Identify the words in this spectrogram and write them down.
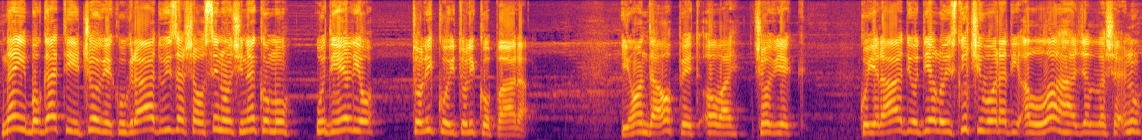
Najbogatiji čovjek u gradu izašao sinoć i nekomu udjelio toliko i toliko para. I onda opet ovaj čovjek koji radi o dijelo isključivo radi Allaha še'nu,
